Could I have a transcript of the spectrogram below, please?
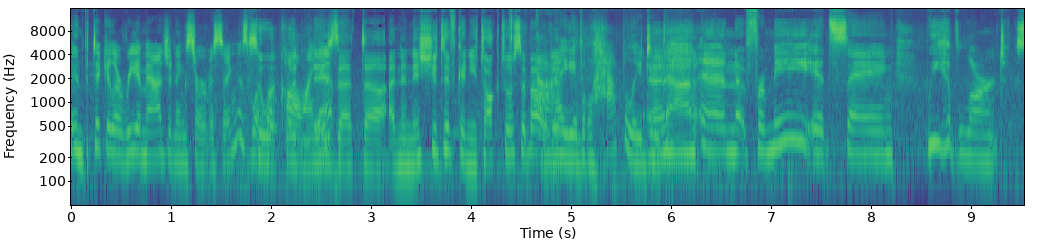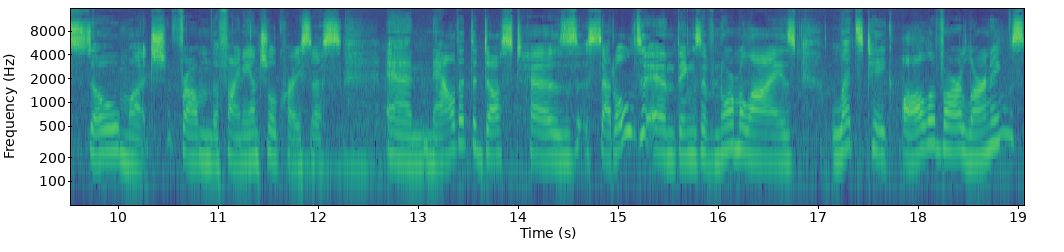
in, particular, reimagining servicing is what so we're calling what, is it. that uh, an initiative? Can you talk to us about I it? I will happily do that. and for me, it's saying we have learned so much from the financial crisis. And now that the dust has settled and things have normalized, let's take all of our learnings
